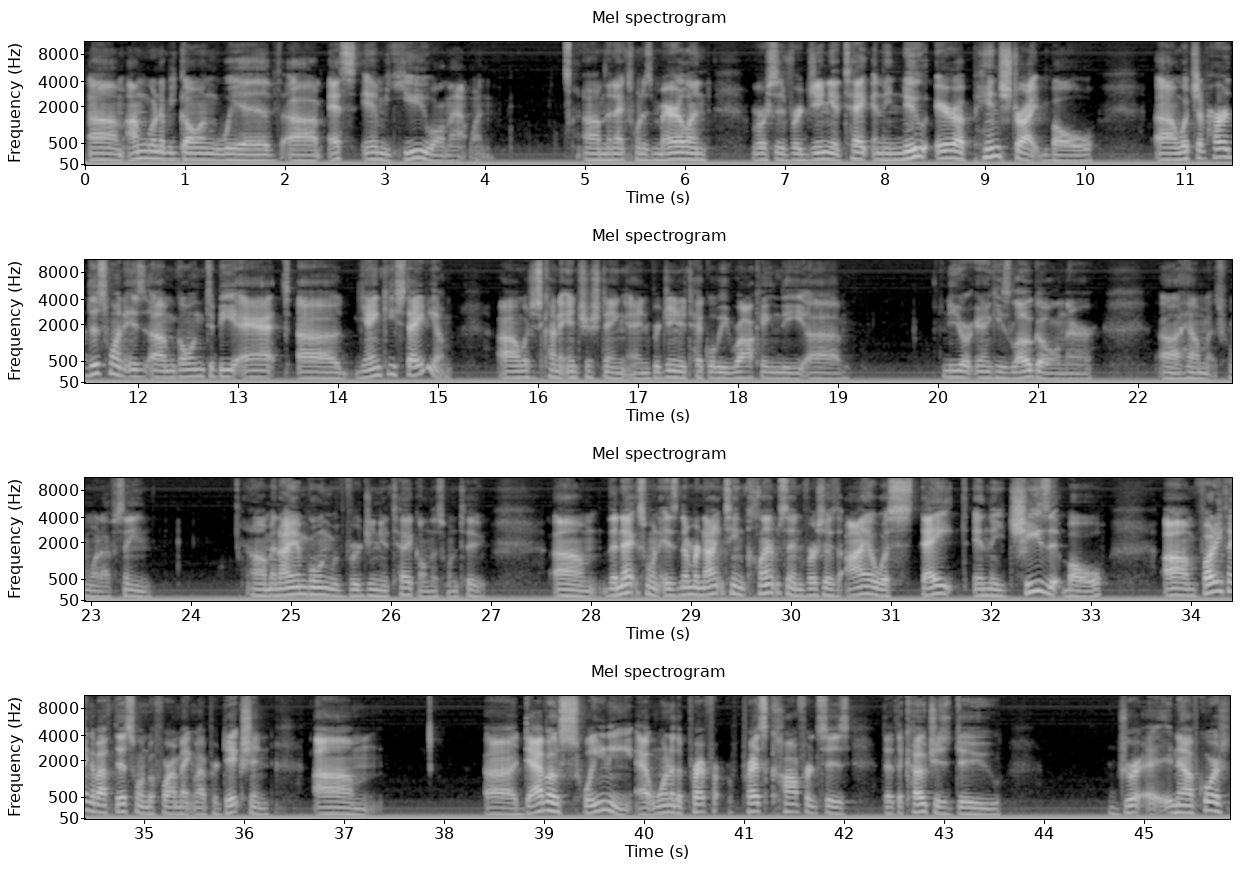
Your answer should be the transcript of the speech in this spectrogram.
Um, I'm going to be going with um, SMU on that one. Um, the next one is Maryland versus Virginia Tech in the New Era Pinstripe Bowl. Uh, which I've heard this one is um, going to be at uh, Yankee Stadium, uh, which is kind of interesting. And Virginia Tech will be rocking the uh, New York Yankees logo on their uh, helmets, from what I've seen. Um, and I am going with Virginia Tech on this one too. Um, the next one is number 19 Clemson versus Iowa State in the Cheez It Bowl. Um, funny thing about this one before I make my prediction, um, uh, Dabo Swinney at one of the pre- press conferences that the coaches do. Now, of course,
